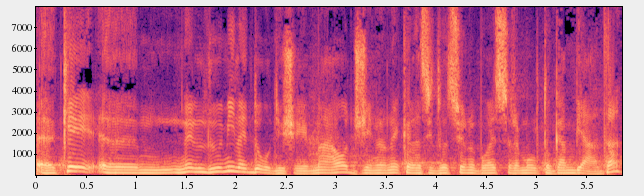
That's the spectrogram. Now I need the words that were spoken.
eh, che eh, nel 2012, ma oggi non è che la situazione può essere molto cambiata,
